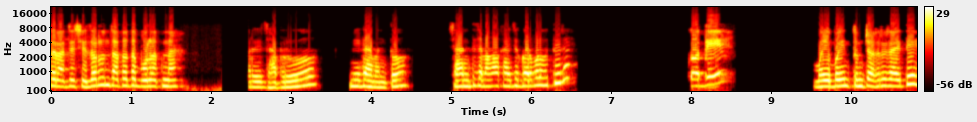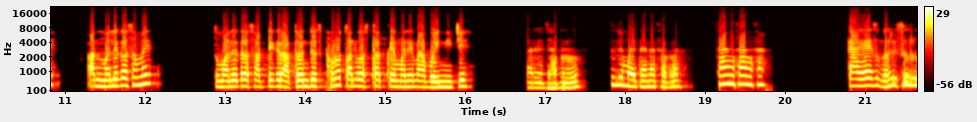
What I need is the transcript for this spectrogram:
तर राजे शेजारून जातो तर बोलत ना अरे झाबरू मी काय म्हणतो? शांतीच्या नावा खायची गडबड होती रे? कधी? माझी बहीण तुमच्या घरी राहते आणि मला कसं माहीत? तुम्हाला तर असं वाटते की रात्रंदिवस फोन चालू असतात काय म्हणे माझ्या बहिणीचे? अरे झाबरू तुला माहीत आहे ना सगळं? सांग सांग सांग. काय आहे घरी सुरू?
